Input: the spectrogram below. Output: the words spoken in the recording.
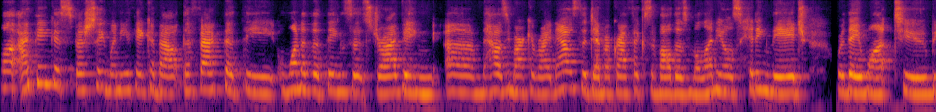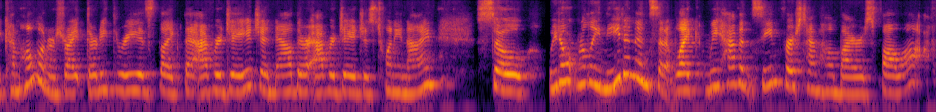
Well, I think especially when you think about the fact that the one of the things that's driving um, the housing market right now is the demographics of all those millennials hitting the age where they want to become homeowners. Right, thirty three is like the average age, and now their average age is twenty nine. So we don't really need an incentive. Like we haven't seen first time homebuyers fall off.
